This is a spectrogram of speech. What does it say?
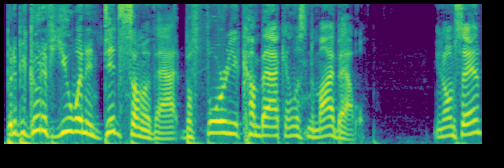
but it'd be good if you went and did some of that before you come back and listen to my babble. You know what I'm saying?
